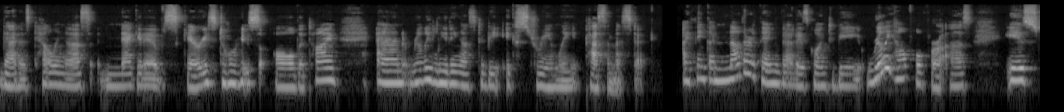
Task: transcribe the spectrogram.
that is telling us negative, scary stories all the time, and really leading us to be extremely pessimistic. I think another thing that is going to be really helpful for us is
